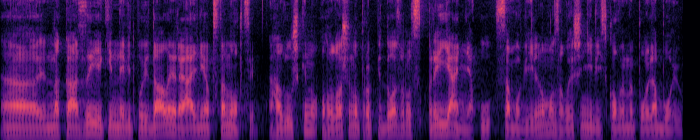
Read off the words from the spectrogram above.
е, накази, які не відповідали реальній обстановці. Галушкіну оголошено про підозру сприяння у самовільному залишенні військовими поля бою.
